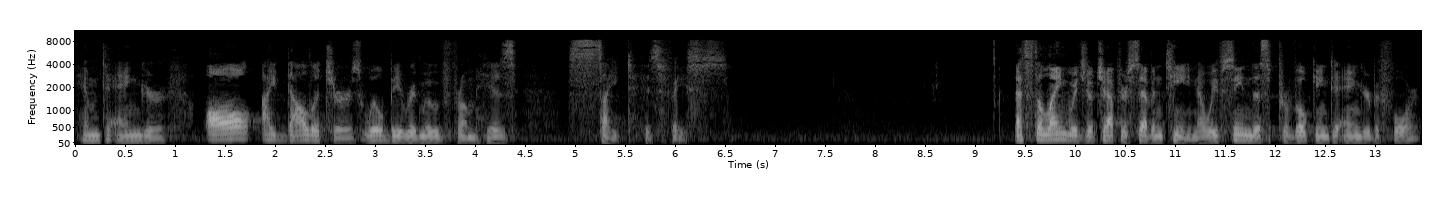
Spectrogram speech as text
him to anger. All idolaters will be removed from his sight, his face. That's the language of chapter 17. Now, we've seen this provoking to anger before.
